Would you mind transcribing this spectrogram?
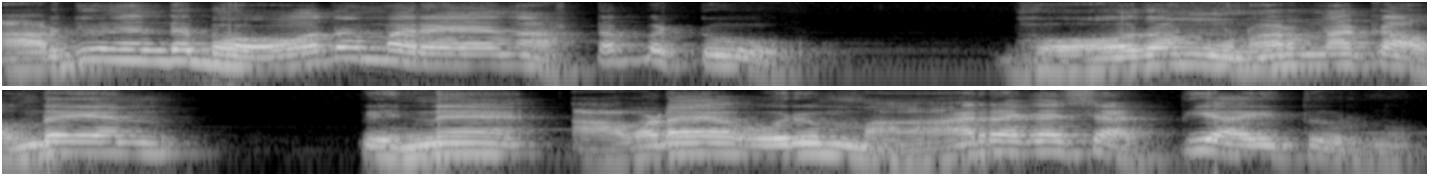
അർജുനന്റെ ബോധം വരെ നഷ്ടപ്പെട്ടു. ബോധം ഉണർന്ന കൗന്ദയൻ പിന്നെ അവിടെ ഒരു മാരക ശക്തിയായി തീർന്നു.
